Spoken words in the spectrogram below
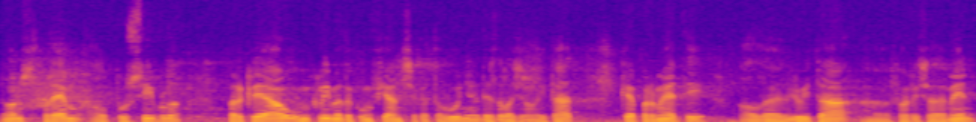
doncs farem el possible per crear un clima de confiança a Catalunya des de la Generalitat que permeti el de lluitar aferrissadament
